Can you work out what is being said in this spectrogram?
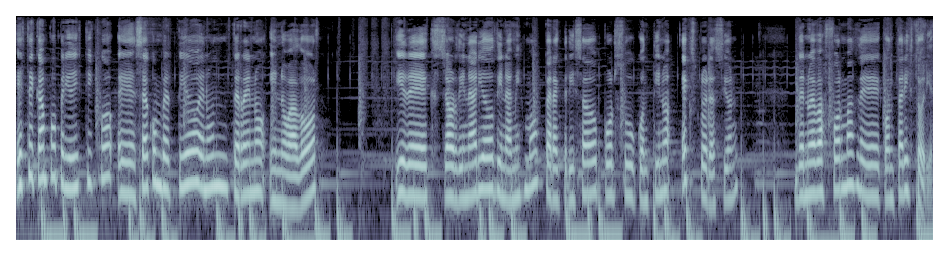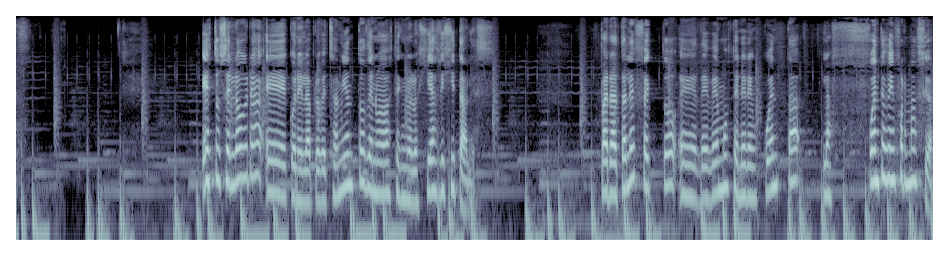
Este campo periodístico eh, se ha convertido en un terreno innovador y de extraordinario dinamismo caracterizado por su continua exploración de nuevas formas de contar historias. Esto se logra eh, con el aprovechamiento de nuevas tecnologías digitales. Para tal efecto eh, debemos tener en cuenta las fuentes de información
